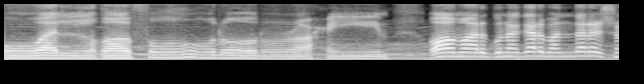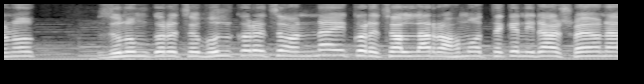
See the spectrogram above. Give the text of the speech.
هو الغفور الرحيم ও আমার গুনাহগার বান্দারা শোনো জুলুম করেছে ভুল করেছে অন্যায় করেছে আল্লাহর রহমত থেকে নিরাশ হয় না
